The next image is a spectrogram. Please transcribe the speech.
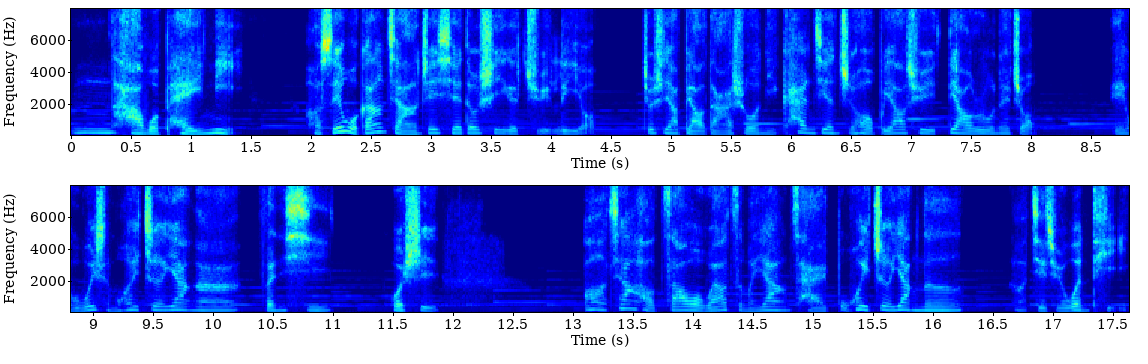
嗯，好，我陪你。好，所以我刚刚讲的这些都是一个举例哦，就是要表达说，你看见之后，不要去掉入那种。诶，我为什么会这样啊？分析，或是哦，这样好糟哦，我要怎么样才不会这样呢？啊，解决问题。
